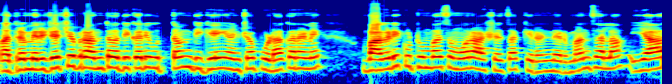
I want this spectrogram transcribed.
मात्र मिरजेचे प्रांत अधिकारी उत्तम दिघे यांच्या पुढाकाराने बागडी कुटुंबासमोर आशेचा किरण निर्माण झाला. या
